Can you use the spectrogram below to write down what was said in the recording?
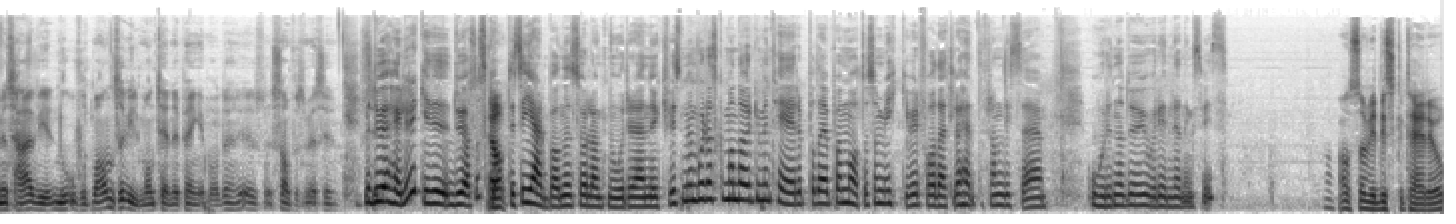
Mens her vil Ofotbanen så vil man tjene penger på det eh, samfunnsmessig. Men du er heller ikke, du er også skeptisk til jernbane så langt nord, Nykvist, Nyquist. Men hvordan skal man da argumentere på det på en måte som ikke vil få deg til å hente fram disse ordene du gjorde innledningsvis? Altså, Vi diskuterer jo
